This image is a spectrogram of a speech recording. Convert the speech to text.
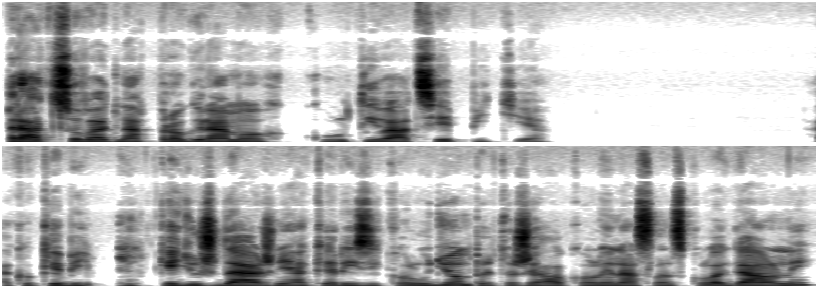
pracovať na programoch kultivácie pitia. Ako keby, keď už dáš nejaké riziko ľuďom, pretože alkohol je na Slovensku legálny,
